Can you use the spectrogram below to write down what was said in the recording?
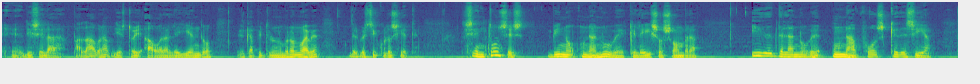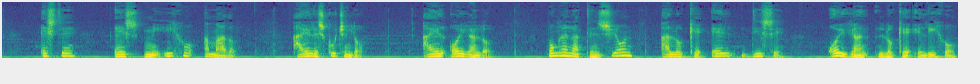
eh, dice la palabra, y estoy ahora leyendo el capítulo número 9 del versículo 7. Dice, entonces vino una nube que le hizo sombra, y desde la nube una voz que decía, Este es mi Hijo amado, a él escúchenlo, a él óiganlo, pongan atención a lo que él dice oigan lo que el Hijo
